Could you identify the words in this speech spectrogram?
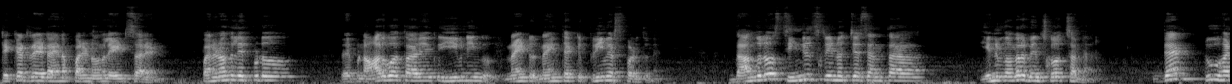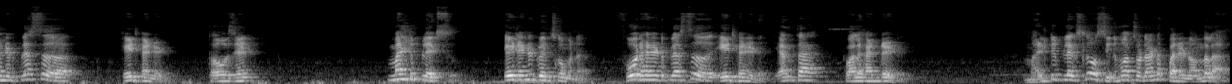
టికెట్ రేట్ అయినా పన్నెండు వందలు ఏంటి సార్ అని. పన్నెండు వందలు ఎప్పుడు? రేపు నాలుగో తారీఖు evening night nine thirty premieres పడుతున్నాయి. దానిలో సింగిల్ స్క్రీన్ వచ్చేసి ఎంత? ఎనిమిది వందలు పెంచుకోవచ్చు అన్నారు. Then two hundred plus eight hundred thousand multiplex eight hundred పెంచుకోమన్నారు. Four hundred plus eight hundred ఎంత? ట్వెల్వ్ హండ్రెడ్ మల్టీప్లెక్స్లో సినిమా చూడాలంటే పన్నెండు వందల.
